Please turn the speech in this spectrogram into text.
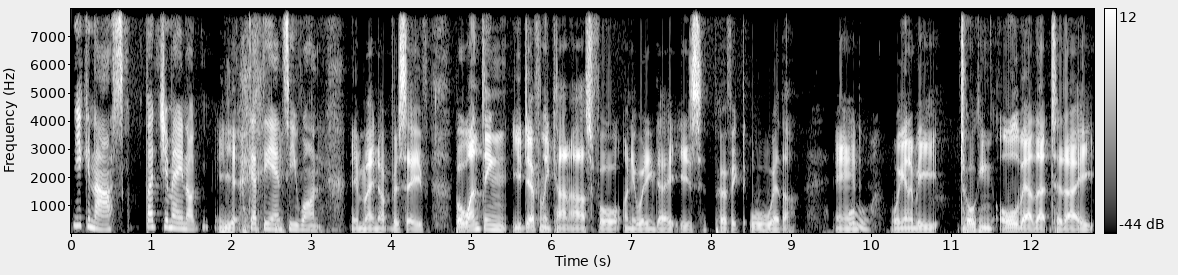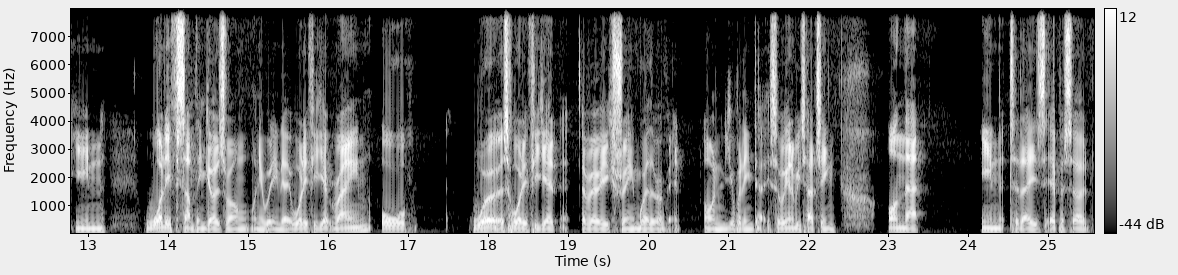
you can ask, but you may not yeah. get the answer you want. it may not receive. But one thing you definitely can't ask for on your wedding day is perfect weather. And Ooh. we're going to be talking all about that today in what if something goes wrong on your wedding day? What if you get rain or worse, what if you get a very extreme weather event on your wedding day? So we're going to be touching on that in today's episode.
